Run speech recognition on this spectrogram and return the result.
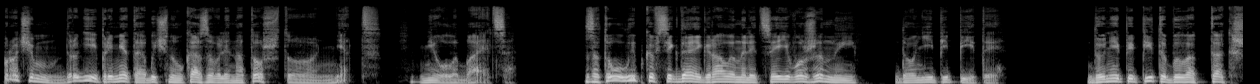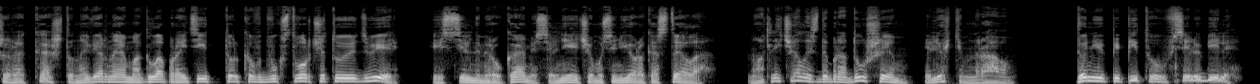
Впрочем, другие приметы обычно указывали на то, что нет, не улыбается. Зато улыбка всегда играла на лице его жены, Доньи Пипиты. Донья Пипита была так широка, что, наверное, могла пройти только в двухстворчатую дверь и с сильными руками, сильнее, чем у сеньора Костелла. но отличалась добродушием и легким нравом. Донью Пипиту все любили.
